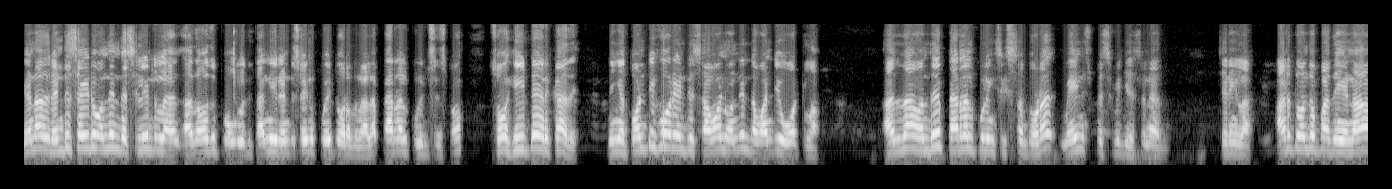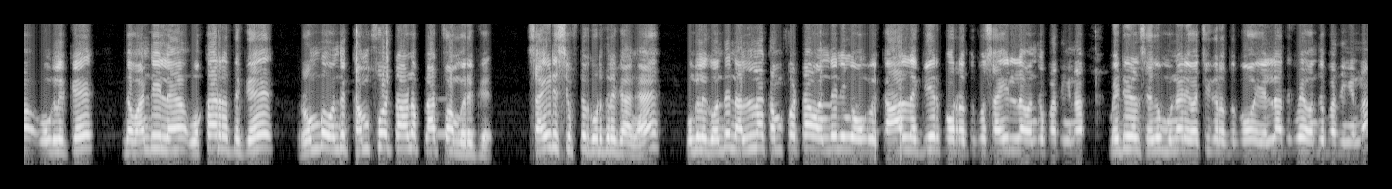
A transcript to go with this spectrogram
ஏன்னா அது ரெண்டு சைடும் வந்து இந்த சிலிண்டர்ல அதாவது இப்போ உங்களுக்கு தண்ணி ரெண்டு சைடும் போயிட்டு வரதுனால பேரல் கூலிங் சிஸ்டம் ஸோ ஹீட்டே இருக்காது. நீங்க டுவெண்ட்டி ஃபோர் இன்ட்டு செவன் வந்து இந்த வண்டி ஓட்டலாம். அதுதான் வந்து பேரல் கூலிங் சிஸ்டத்தோட மெயின் ஸ்பெசிஃபிகேஷன் அது. சரிங்களா? அடுத்து வந்து பாத்தீங்கன்னா உங்களுக்கு இந்த வண்டியில உட்கார்றதுக்கு ரொம்ப வந்து கம்ஃபர்டான பிளாட்ஃபார்ம் இருக்கு. சைடு ஷிஃப்ட் கொடுத்துருக்காங்க. உங்களுக்கு வந்து நல்லா கம்ஃபர்ட்டா வந்து நீங்க உங்களுக்கு காலில் கியர் போடுறதுக்கும் சைடில் வந்து பாத்தீங்கன்னா மெட்டீரியல்ஸ் எதுவும் முன்னாடி வச்சுக்கிறதுக்கும் எல்லாத்துக்குமே வந்து பாத்தீங்கன்னா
